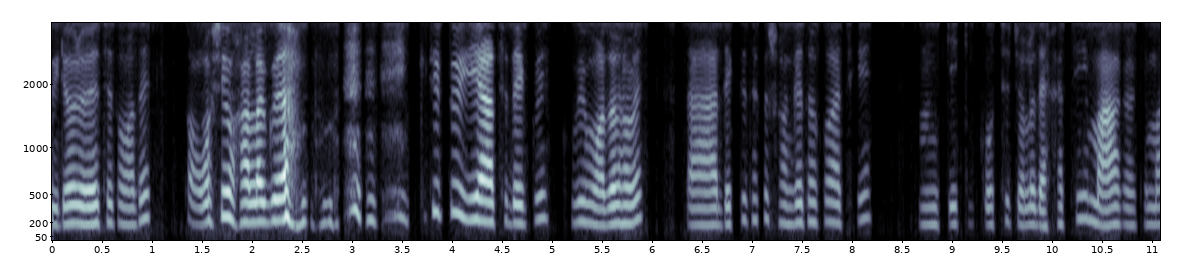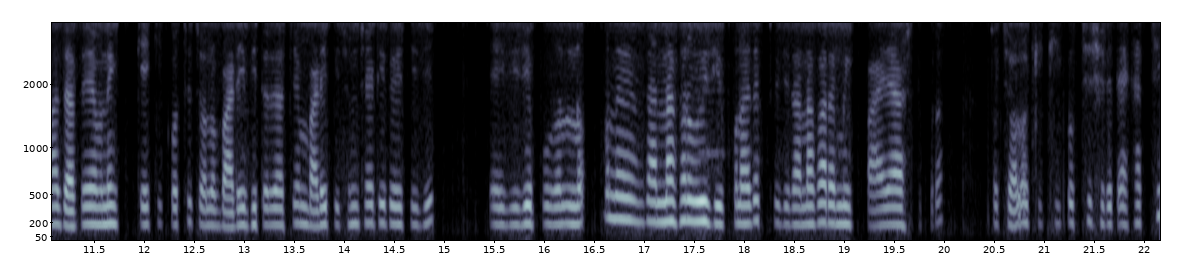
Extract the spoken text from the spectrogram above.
ভিডিও রয়েছে তোমাদের। তো অবশ্যই ভালো লাগবে। কিছু একটু ইয়ে আছে দেখবে, খুবই মজার হবে। তা দেখতে থাকো, সঙ্গে থাকো আজকে। কে কি করছে চলো দেখাচ্ছি। মা কাকিমা যাতে মানে কে কি করছে চলো বাড়ির ভিতরে আছে আমি বাড়ির পিছন সাইডে রয়েছি যে এই যে যে পুরনো মানে রান্নাঘর ওই যে কোনায় দেখছ যে রান্নাঘর আমি বাইরে আসছি পুরো। তো চলো কি কি করছে সেটা দেখাচ্ছি।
